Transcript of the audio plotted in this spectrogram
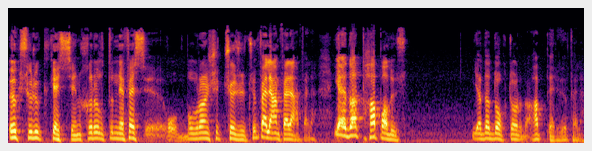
öksürük geçsin, hırıltı, nefes, e, bronşit çözülsün falan falan falan. Ya da hap alıyorsun. Ya da doktor hap veriyor falan.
